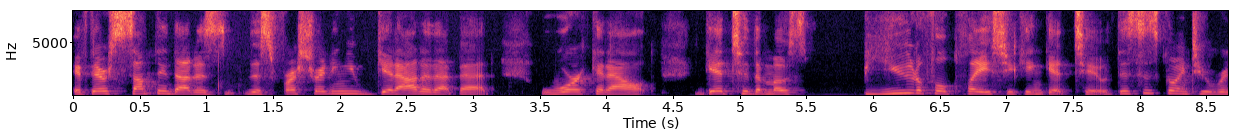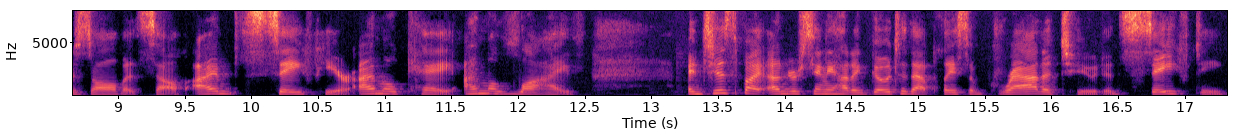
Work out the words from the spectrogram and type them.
If there's something that is this frustrating you, get out of that bed, work it out, get to the most beautiful place you can get to. This is going to resolve itself. I'm safe here. I'm okay. I'm alive. And just by understanding how to go to that place of gratitude and safety,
